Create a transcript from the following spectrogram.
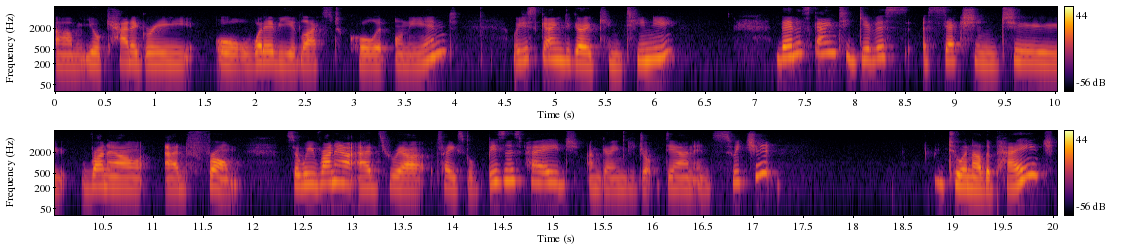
um, your category or whatever you'd like to call it on the end. We're just going to go continue. Then it's going to give us a section to run our ad from. So we run our ad through our Facebook business page. I'm going to drop down and switch it to another page.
